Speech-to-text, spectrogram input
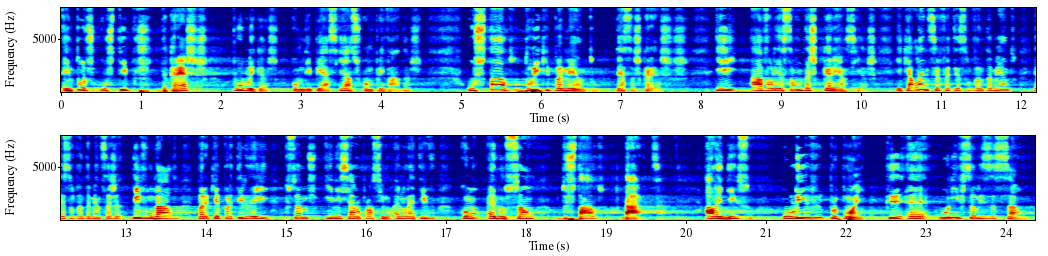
em todos os tipos de creches, públicas como de IPSS como privadas, o estado do equipamento dessas creches e a avaliação das carências. E que, além de ser feito esse levantamento, esse levantamento seja divulgado para que, a partir daí, possamos iniciar o próximo ano letivo com a noção do estado da arte. Além disso, o LIVRE propõe que a universalização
